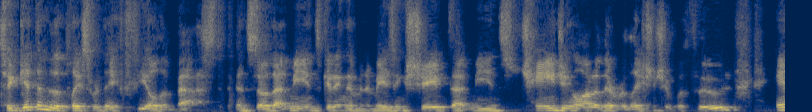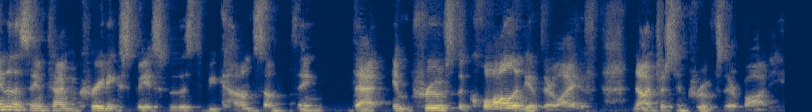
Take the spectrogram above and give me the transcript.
to get them to the place where they feel the best. And so that means getting them in amazing shape. That means changing a lot of their relationship with food. And at the same time, creating space for this to become something that improves the quality of their life, not just improves their body.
